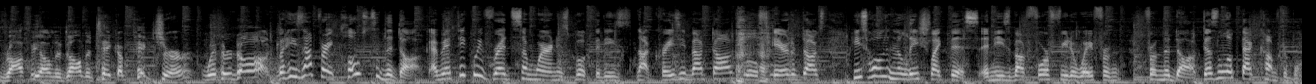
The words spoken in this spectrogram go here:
Rafael Nadal to take a picture with her dog. But he's not very close to the dog. I mean, I think we've read somewhere in his book that he's not crazy about dogs, a little scared of dogs. He's holding the leash like this, and he's about four feet away from, from the dog. Doesn't look that comfortable.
